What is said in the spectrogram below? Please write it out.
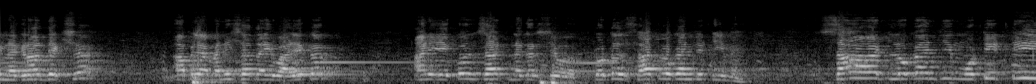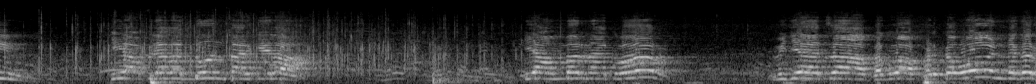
नगराध्यक्ष आपल्या मनीषाताई वाळेकर आणि एकोणसाठ नगरसेवक. टोटल साठ लोकांची टीम आहे. साठ लोकांची मोठी टीम ही आपल्याला दोन तारखेला या अंबरनाथवर विजयाचा भगवा फडकवून नगर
